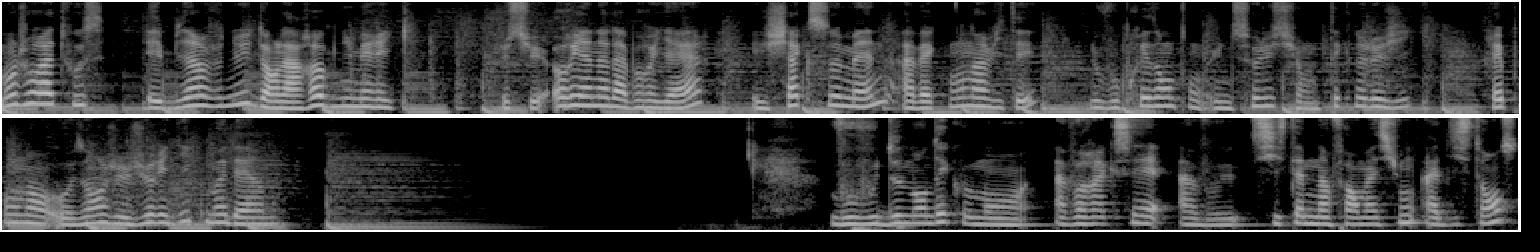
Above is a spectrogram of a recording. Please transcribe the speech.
Bonjour à tous et bienvenue dans la robe numérique. Je suis Oriana Labruyère et chaque semaine, avec mon invité, nous vous présentons une solution technologique répondant aux enjeux juridiques modernes. Vous vous demandez comment avoir accès à vos systèmes d'information à distance,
